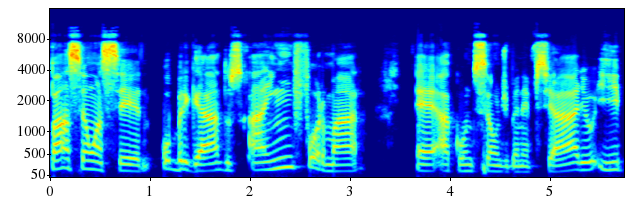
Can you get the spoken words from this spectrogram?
passam a ser obrigados a informar é, a condição de beneficiário e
